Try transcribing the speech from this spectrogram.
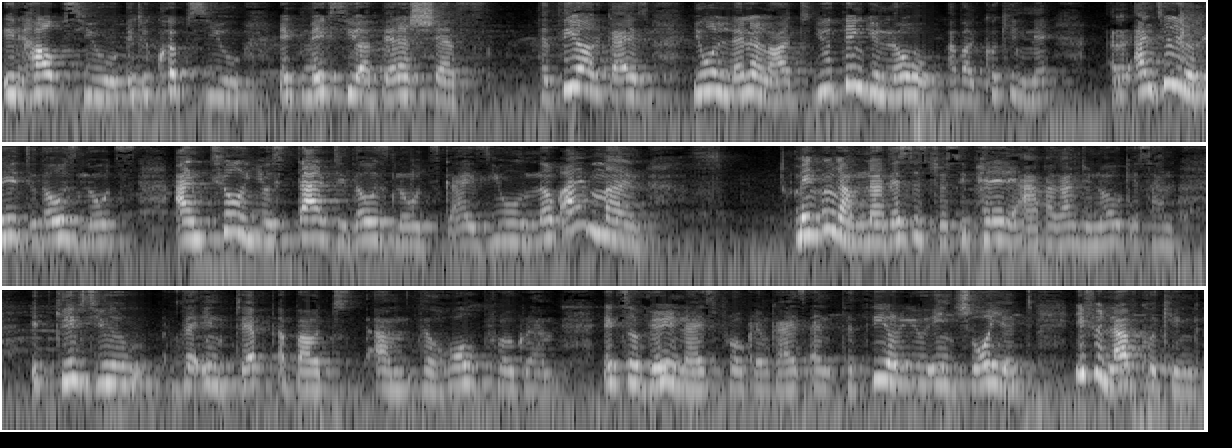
it helps you. It equips you. It makes you a better chef. The theory guys you will learn a lot. You think you know about cooking ne? until you read those notes until you study those notes guys you will know. I man this is just iphelele apha kanti no it gives you the in-depth about um, the whole program. It's a very nice program guys and the theory you enjoy it. If you love cooking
